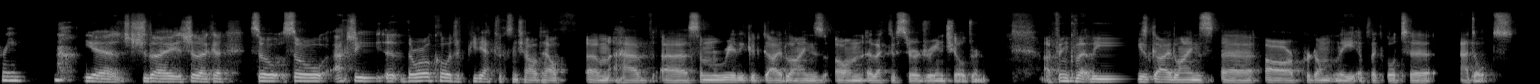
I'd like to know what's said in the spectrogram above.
Kariem. yeah, should I? Should I? So, so actually, uh, the Royal College of Pediatrics and Child Health um, have uh, some really good guidelines on elective surgery in children. I think that these guidelines uh, are predominantly applicable to adults.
